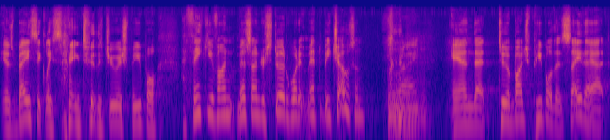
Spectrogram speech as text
is basically saying to the Jewish people, I think you've un- misunderstood what it meant to be chosen. Right. And that to a bunch of people that say that,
